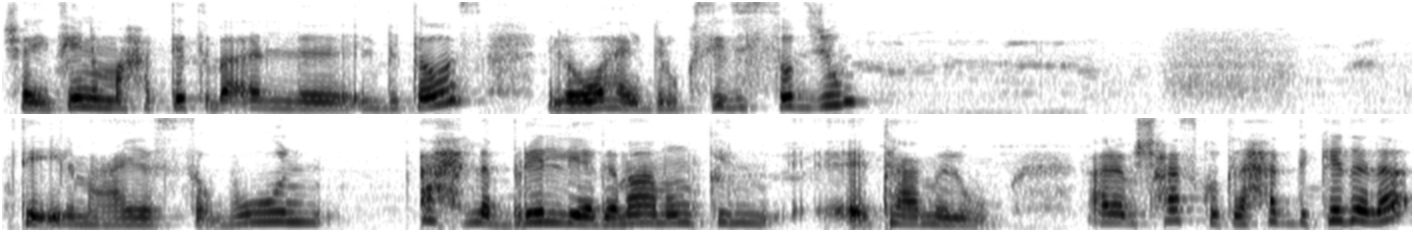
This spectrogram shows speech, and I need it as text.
شايفين اما حطيت بقى ال- البطاطس اللي هو هيدروكسيد الصوديوم؟ تقل معايا الصابون. أحلى بريل يا جماعة ممكن تعملوه. أنا مش هسكت لحد كده لأ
